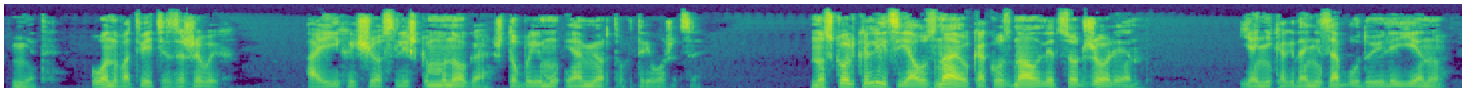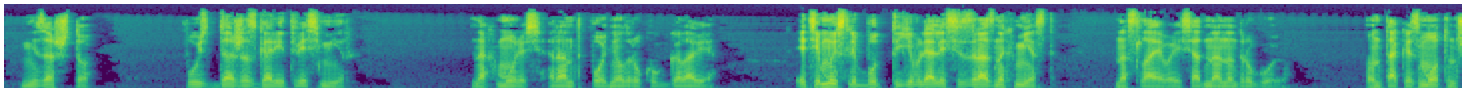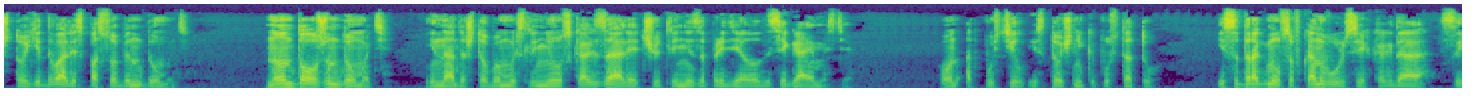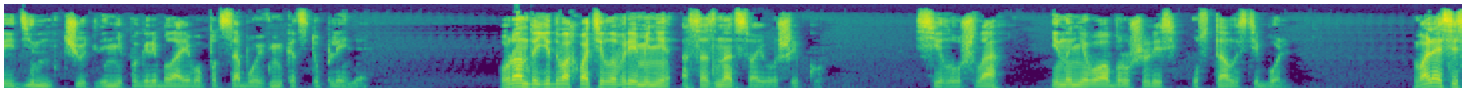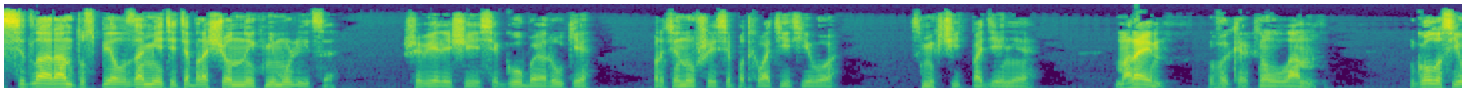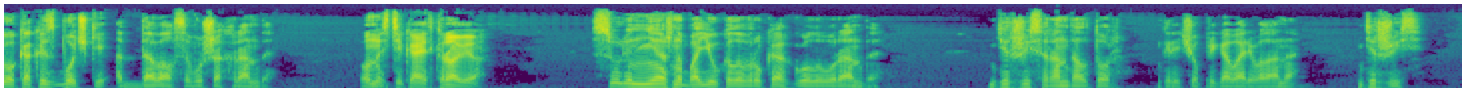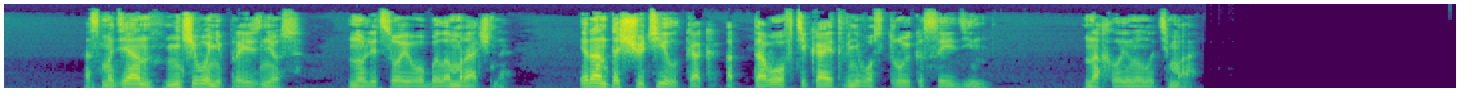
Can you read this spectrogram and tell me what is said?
Нет, он в ответе за живых. А их еще слишком много, чтобы ему и о мертвых тревожиться. Но сколько лиц я узнаю, как узнал лицо Джолиен. Я никогда не забуду Ильену, ни за что. Пусть даже сгорит весь мир. Нахмурясь, Ранд поднял руку к голове. Эти мысли будто являлись из разных мест, наслаиваясь одна на другую. Он так измотан, что едва ли способен думать. Но он должен думать, и надо, чтобы мысли не ускользали чуть ли не за пределы досягаемости. Он отпустил источник и пустоту и содрогнулся в конвульсиях, когда Саидин чуть ли не погребла его под собой в миг отступления. У Ранда едва хватило времени осознать свою ошибку. Сила ушла, и на него обрушились усталость и боль. Валясь из седла, Ранд успел заметить обращенные к нему лица, шевелящиеся губы, руки, протянувшиеся подхватить его — смягчить падение. «Морейн!» — выкрикнул Лан. Голос его, как из бочки, отдавался в ушах Ранда. «Он истекает кровью!» Сулин нежно баюкала в руках голову Ранда. «Держись, Рандалтор!» — горячо приговаривала она. «Держись!» Асмодиан ничего не произнес, но лицо его было мрачно. Ирант ощутил, как от того втекает в него струйка Саидин. Нахлынула тьма.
